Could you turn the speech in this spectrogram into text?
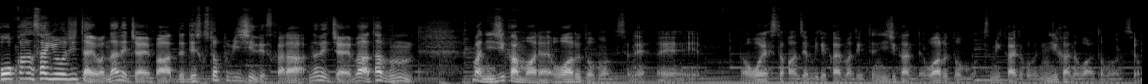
交換作業自体は慣れちゃえば、で、デスクトップ PC ですから、慣れちゃえば、多分、まあ2時間もあれ終わると思うんですよね。えー、OS とか全部入れ替えまでいって2時間で終わると思う。積み替えとかで2時間で終わると思うんですよ。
